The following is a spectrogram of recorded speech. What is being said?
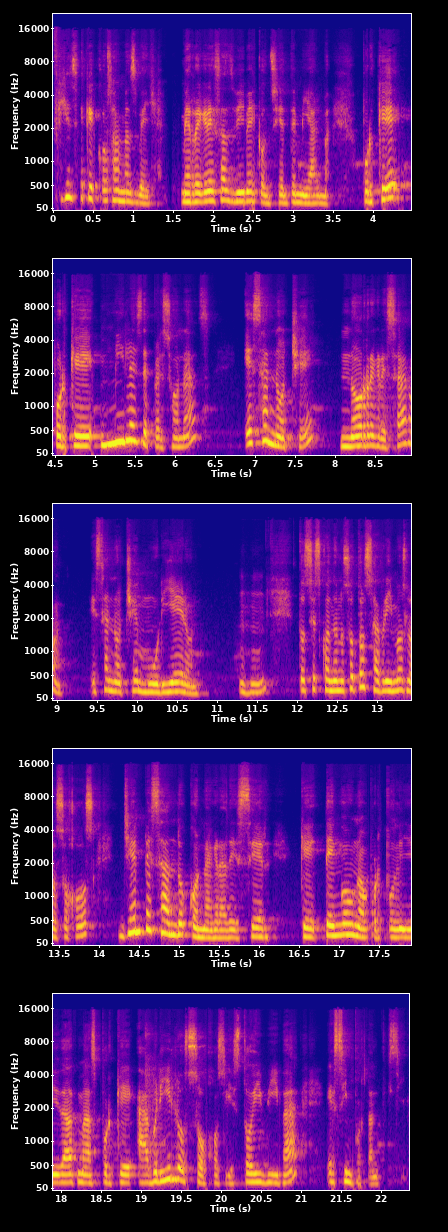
Fíjense qué cosa más bella. Me regresas viva y consciente mi alma. ¿Por qué? Porque miles de personas esa noche no regresaron, esa noche murieron. Entonces, cuando nosotros abrimos los ojos, ya empezando con agradecer que tengo una oportunidad más porque abrí los ojos y estoy viva, es importantísimo.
